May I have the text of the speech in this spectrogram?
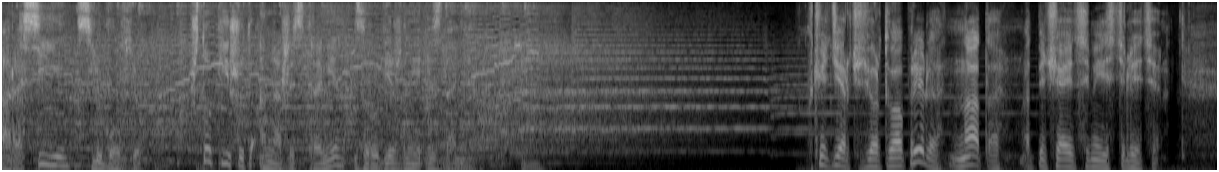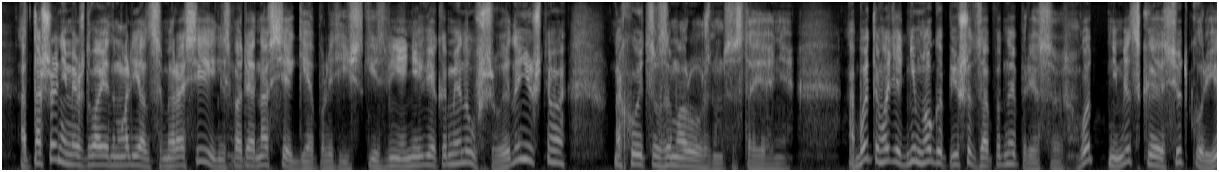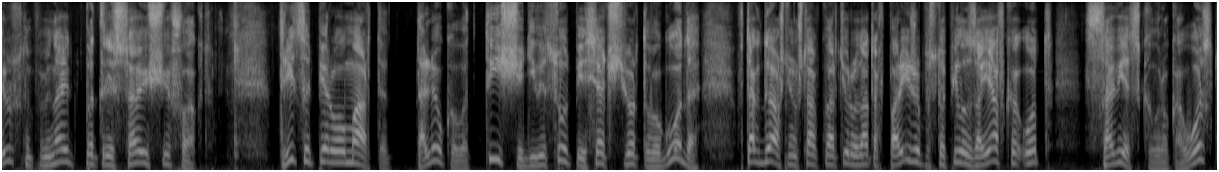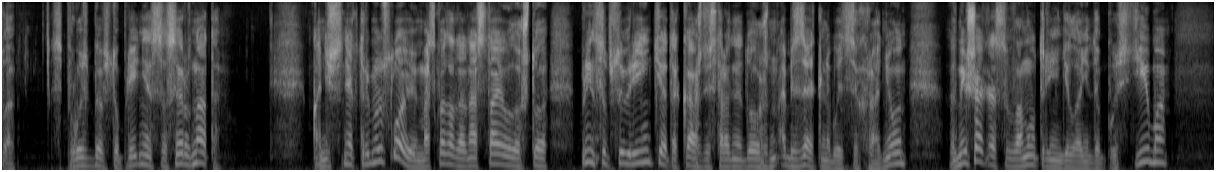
О России с любовью. Что пишут о нашей стране зарубежные издания? В четверг, 4 апреля, НАТО отмечает 70-летие. Отношения между военным альянсом и Россией, несмотря на все геополитические изменения века минувшего и нынешнего, находятся в замороженном состоянии. Об этом в эти дни много пишет западная пресса. Вот немецкая «Сюдкурьер» напоминает потрясающий факт. 31 марта далекого 1954 года в тогдашнюю штаб-квартиру НАТО в Париже поступила заявка от советского руководства с просьбой вступления СССР в НАТО. Конечно, с некоторыми условиями. Москва тогда настаивала, что принцип суверенитета каждой страны должен обязательно быть сохранен, вмешательство во внутренние дела недопустимо.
